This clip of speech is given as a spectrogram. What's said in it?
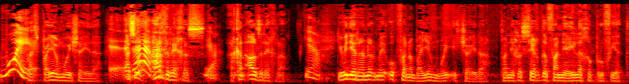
mooi. Dis baie mooi Shaida. Eh, As jou regtig? hart reg is, Ja. dan kan alles reg raak. Ja. Jy weet jy herinner my ook van 'n baie mooi iets Shaida, van die gesegde van die heilige profeet.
